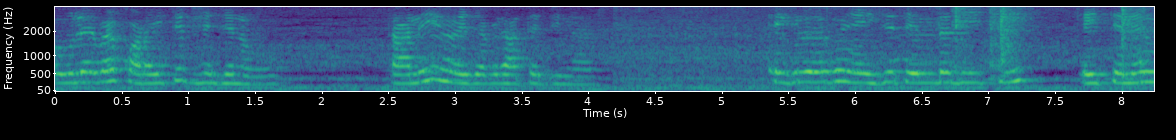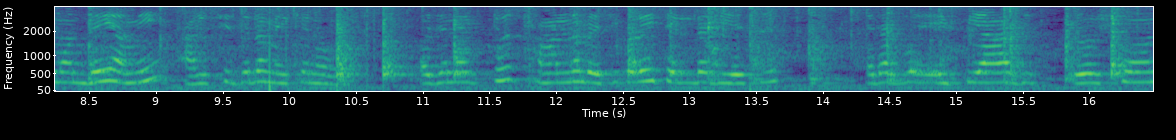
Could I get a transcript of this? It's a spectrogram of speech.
ওগুলো এবার কড়াইতে ভেজে নেব। তাহলেই হয়ে যাবে রাতের ডিনার। এইগুলো দেখুন, এই যে তেলটা দিয়েছি, এই তেলের মধ্যেই আমি আলু সিদ্ধটা মেখে নেব। ওই জন্য একটু সামান্য বেশি করেই তেলটা দিয়েছি। এটা এই পেঁয়াজ, রসুন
